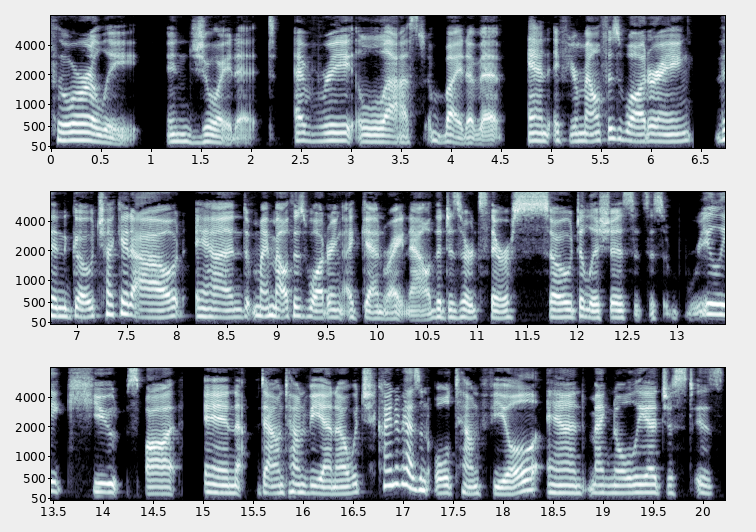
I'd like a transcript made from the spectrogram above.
thoroughly enjoyed it every last bite of it. And if your mouth is watering, then go check it out. And my mouth is watering again right now. The desserts there are so delicious. It's this really cute spot in downtown Vienna, which kind of has an old town feel. And Magnolia just is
